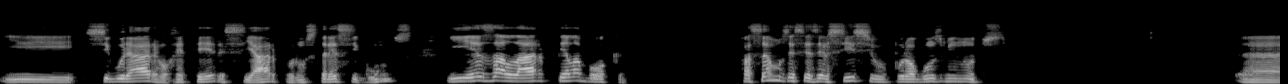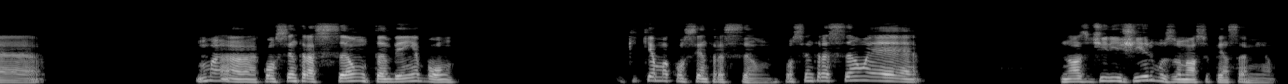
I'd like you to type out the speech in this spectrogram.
e segurar ou reter esse ar por uns 3 segundos e exalar pela boca. Façamos esse exercício por alguns minutos. Uh, uma concentração também é bom o que é uma concentração? Concentração é nós dirigirmos o nosso pensamento.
